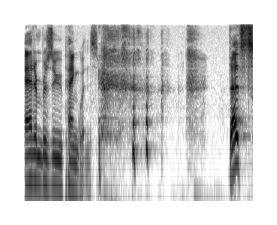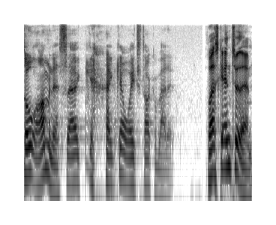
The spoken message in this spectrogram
Edinburgh Zoo penguins. That's so ominous. I, I can't wait to talk about it. Let's get into it then.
